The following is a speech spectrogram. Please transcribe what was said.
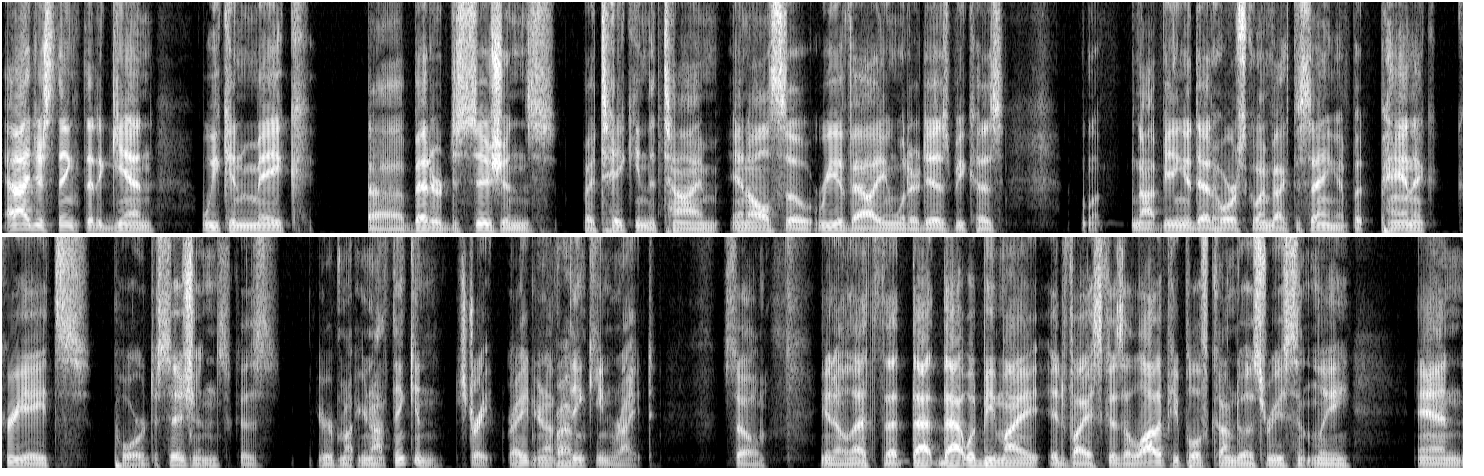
And I just think that again, we can make uh, better decisions by taking the time and also reevaluating what it is because not being a dead horse, going back to saying it, but panic creates poor decisions because you're not, you're not thinking straight, right? You're not Right. thinking right. So, you know, that's that that that would be my advice because a lot of people have come to us recently and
